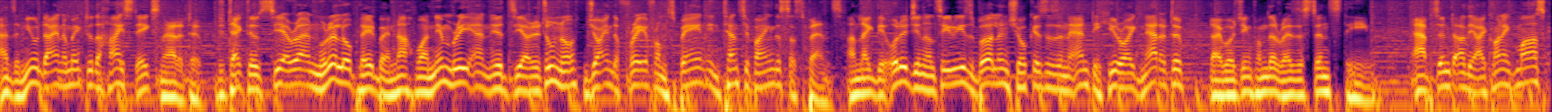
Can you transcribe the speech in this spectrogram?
adds a new dynamic to the high stakes narrative. Detectives Sierra and Murillo, played by Najwa Nimri and Itziar Ituño, join the fray from Spain, intensifying the suspense. Unlike the original series, Berlin showcases an anti heroic narrative diverging from the resistance theme. Absent are the iconic mask,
